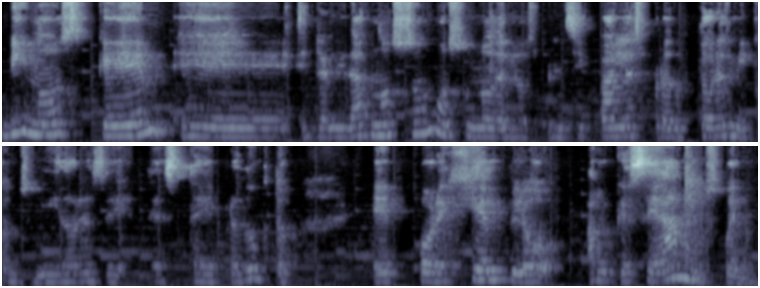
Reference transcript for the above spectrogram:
vimos que eh, en realidad no somos uno de los principales productores ni consumidores de, este producto. Eh, por ejemplo, aunque seamos, bueno,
